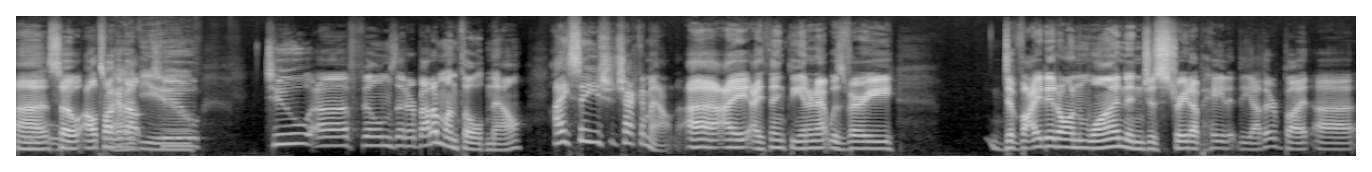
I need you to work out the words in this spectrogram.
uh, so I'll talk about you. two two uh, films that are about a month old now. I say you should check them out. Uh, I I think the internet was very divided on one and just straight up hated the other, but uh,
